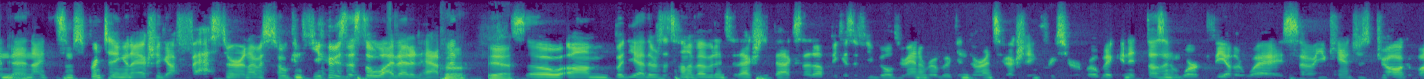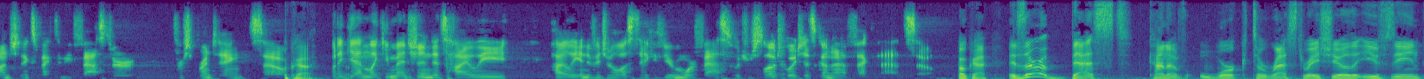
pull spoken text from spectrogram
and Yeah. then I did some sprinting and I actually got faster, and I was so confused as to why that had happened. huh, yeah. So, um, but yeah, there's a ton of evidence that actually backs that up because if you build your anaerobic endurance, you actually increase your aerobic, and it doesn't work the other way. So you can't just jog a bunch and expect to be faster for sprinting. So, Okay. but again, like you mentioned, it's highly, highly individualistic. If you're more fast twitch or slow twitch, it's going to affect that. So. Okay. Is there a best kind of work to rest ratio that you've seen?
